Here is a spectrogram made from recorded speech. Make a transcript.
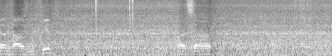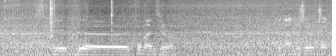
10,000 feet. That's uh, speed uh, 290. 290 checked.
